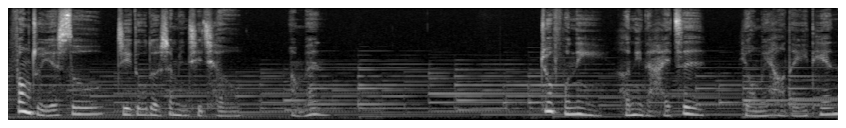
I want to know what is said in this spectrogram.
奉主耶稣基督的圣名祈求，阿门。祝福你和你的孩子有美好的一天。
